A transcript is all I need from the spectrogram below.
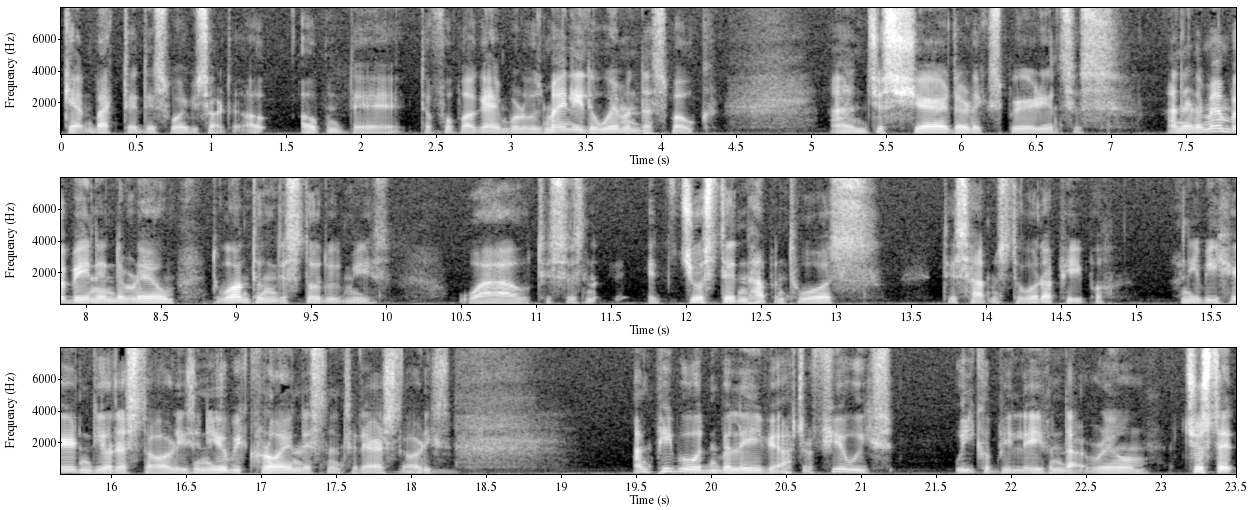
getting back to this way we started o- opened the the football game. But it was mainly the women that spoke and just shared their experiences. And I remember being in the room. The one thing that stood with me is, "Wow, this is it. Just didn't happen to us. This happens to other people." And you'd be hearing the other stories and you'd be crying listening to their stories. Mm. And people wouldn't believe you. After a few weeks, we could be leaving that room, just it,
